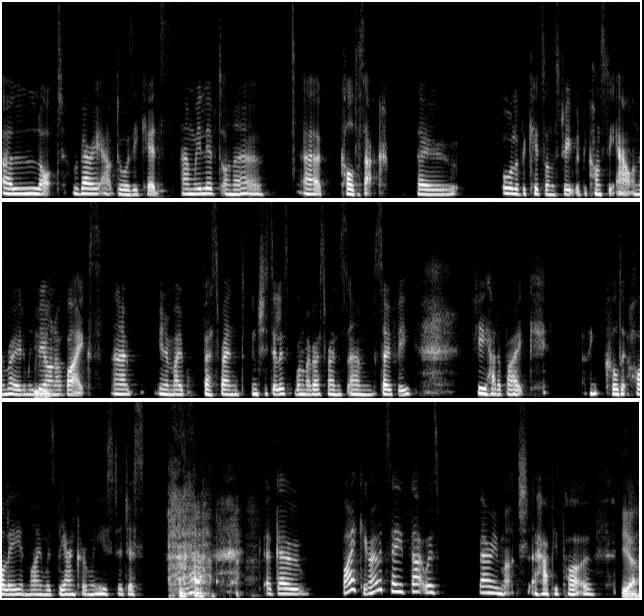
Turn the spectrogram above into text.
a lot. We're very outdoorsy kids, and we lived on a, a cul-de-sac. So all of the kids on the street would be constantly out on the road, and we'd be Mhm. on our bikes. And I, you know, my best friend, and she still is one of my best friends, um, Sophie. She had a bike. I think called it Holly, and mine was Bianca, and we used to just Yeah. uh, go biking. I would say that was very much a happy part of yeah.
